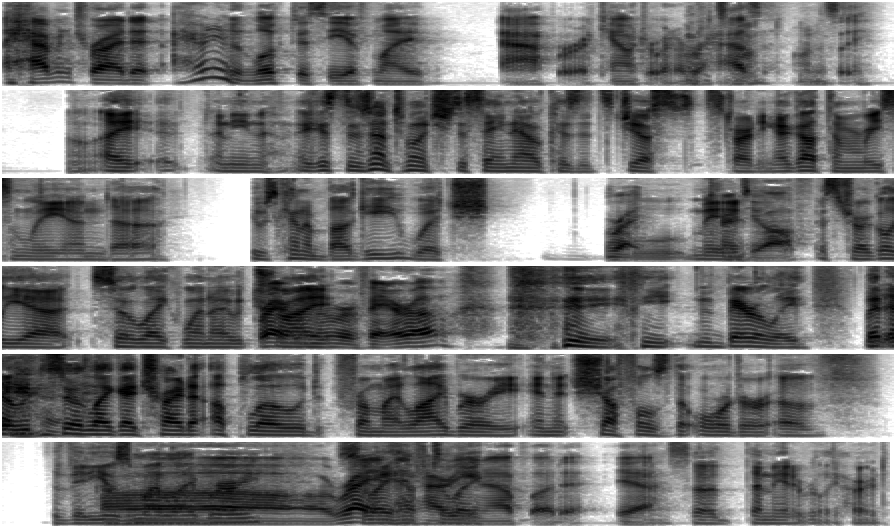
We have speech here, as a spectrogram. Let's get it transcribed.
I haven't tried it. I haven't even looked to see if my app or account or whatever has on. it. Honestly, I I mean, I guess there's not too much to say now because it's just starting. I got them recently, and uh, it was kind of buggy, which right? made Turns it you off. a struggle. Yeah. So like when I would Right? try, Remember Vero? barely, but I would, so like I try to upload from my library, and it shuffles the order of the videos in my library. Oh, So right. I have to, you like- upload it? Yeah. So that made it really hard.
